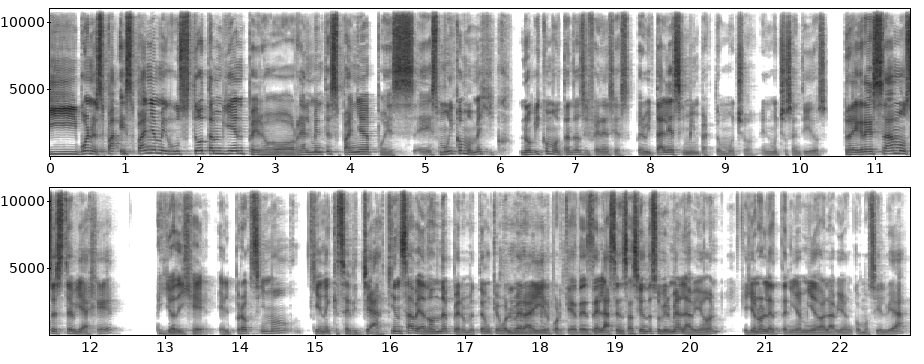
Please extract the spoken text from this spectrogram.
Y bueno, España me gustó también, pero realmente España pues es muy como México. No vi como tantas diferencias, pero Italia sí me impactó mucho en muchos sentidos. Regresamos de este viaje y yo dije, el próximo tiene que ser ya. Quién sabe a dónde, pero me tengo que volver a ir porque desde la sensación de subirme al avión, que yo no le tenía miedo al avión como Silvia,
